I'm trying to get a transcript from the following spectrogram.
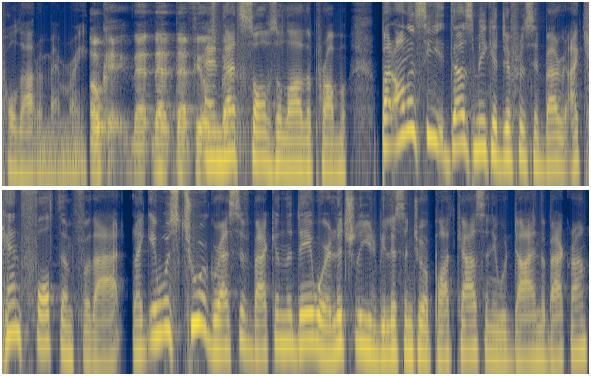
pulled out of memory. Okay, that that that feels and better. that solves a lot of the problem. But honestly, it does make a difference in battery. I can't fault them for that. Like it was too aggressive back in the day, where literally you'd be listening to a podcast and it would die in the background.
